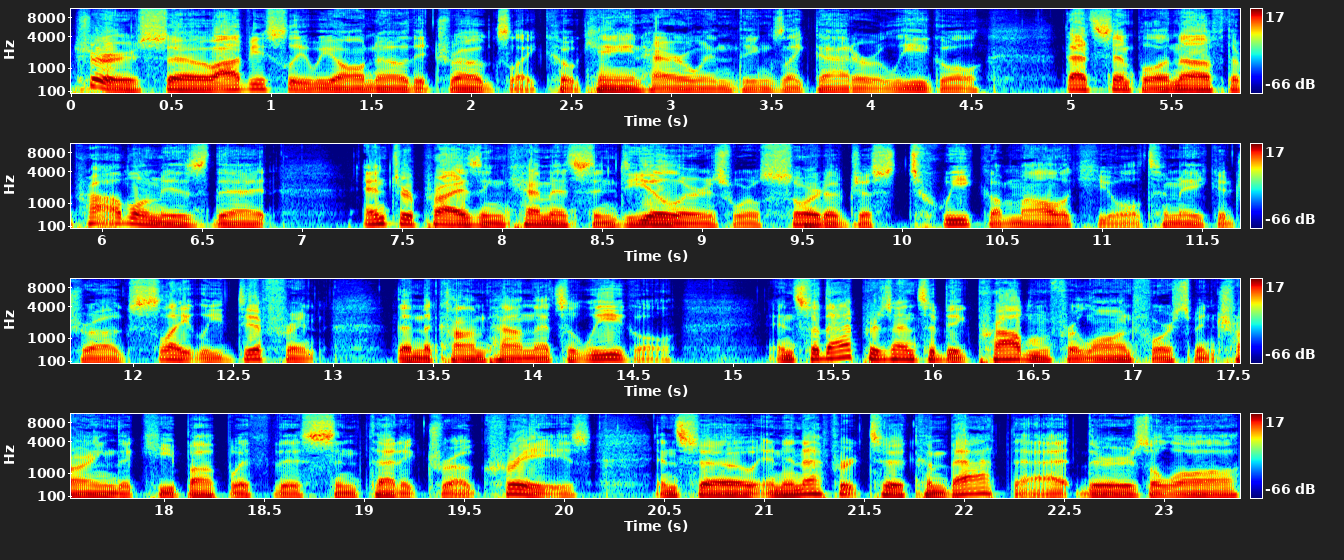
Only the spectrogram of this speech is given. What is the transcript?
Sure. So obviously, we all know that drugs like cocaine, heroin, things like that are illegal. That's simple enough. The problem is that enterprising chemists and dealers will sort of just tweak a molecule to make a drug slightly different than the compound that's illegal. And so that presents a big problem for law enforcement trying to keep up with this synthetic drug craze. And so, in an effort to combat that, there's a law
